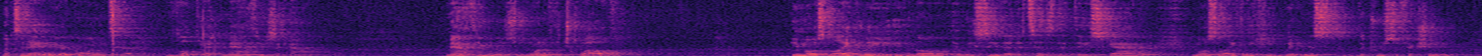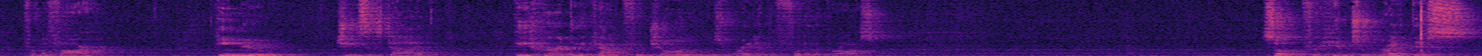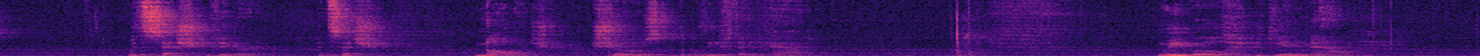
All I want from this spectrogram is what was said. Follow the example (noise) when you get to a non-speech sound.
But today we are going to look at Matthew's account. Matthew was one of the twelve. He most likely, even though we see that it says that they scattered, most likely he witnessed the crucifixion from afar. He knew Jesus died. He heard the account from John, who was right at the foot of the cross. So, for him to write this with such vigor and such knowledge shows the belief that he had. We will begin now.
